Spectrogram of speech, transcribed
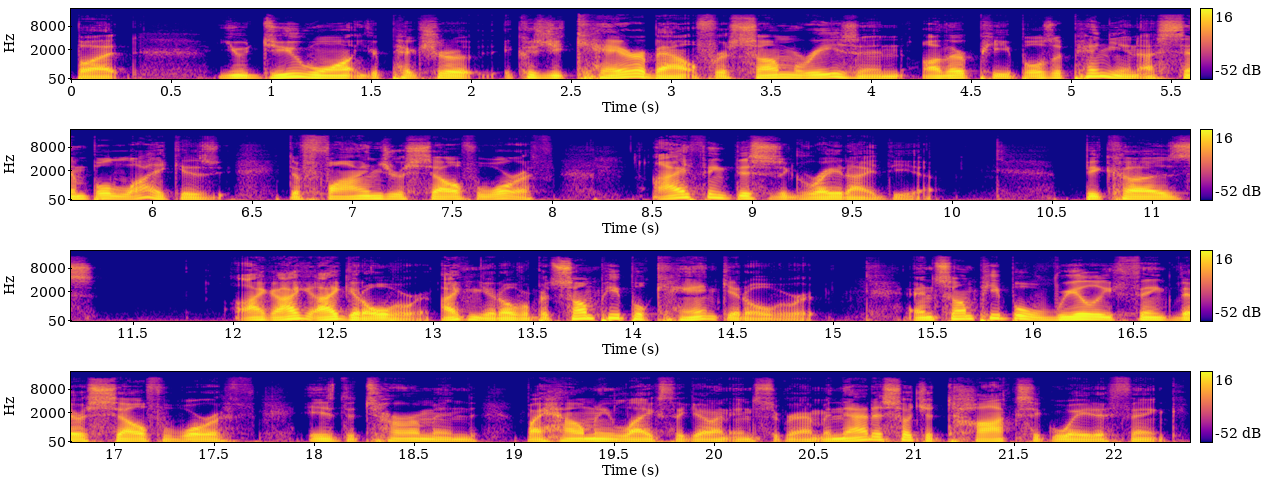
but you do want your picture because you care about for some reason other people's opinion. A simple like is defines your self worth. I think this is a great idea because I, I I get over it. I can get over it, but some people can't get over it, and some people really think their self worth is determined by how many likes they get on Instagram, and that is such a toxic way to think.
